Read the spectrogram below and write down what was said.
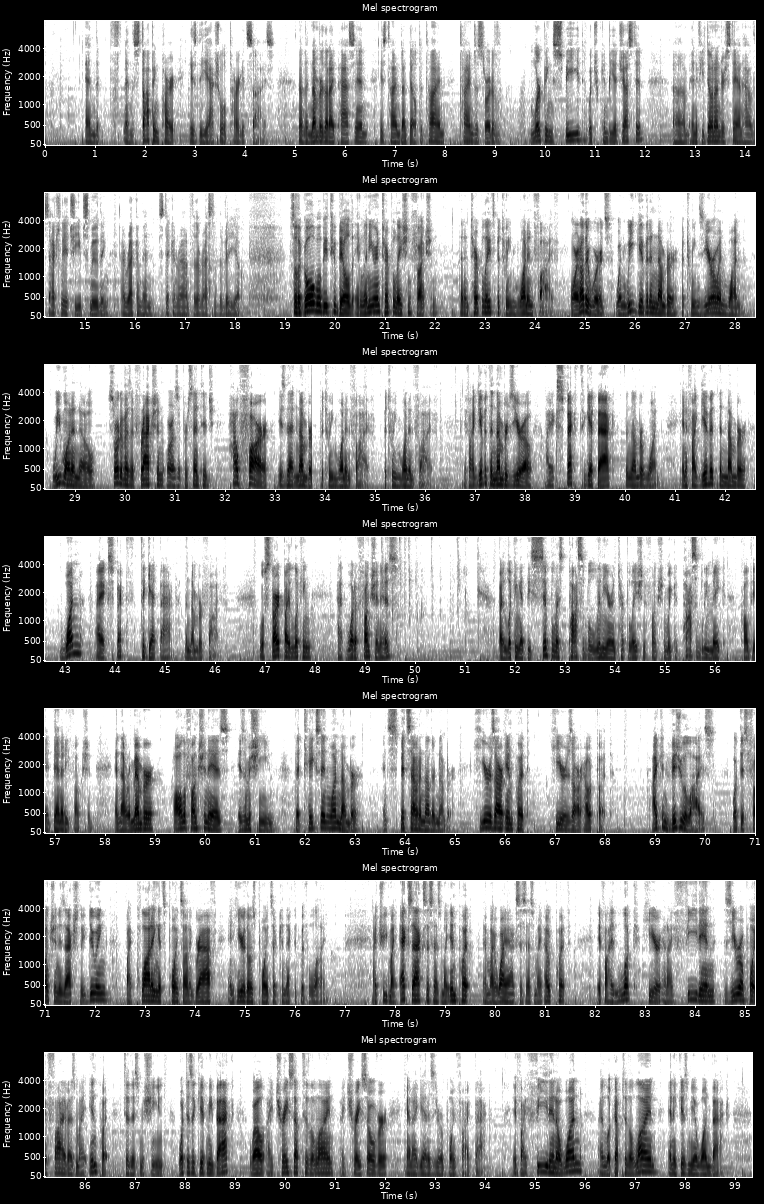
And the, and the stopping part is the actual target size. Now the number that I pass in is time.delta time times a sort of lerping speed, which can be adjusted. Um, and if you don't understand how this actually achieves smoothing, I recommend sticking around for the rest of the video. So the goal will be to build a linear interpolation function that interpolates between 1 and 5. Or in other words, when we give it a number between 0 and 1, we want to know, sort of as a fraction or as a percentage, how far is that number between 1 and 5, between 1 and 5. If I give it the number 0, I expect to get back the number 1. And if I give it the number 1, I expect to get back the number 5. We'll start by looking at what a function is, by looking at the simplest possible linear interpolation function we could possibly make called the identity function. And now remember, all a function is, is a machine that takes in one number and spits out another number. Here is our input, here is our output. I can visualize what this function is actually doing by plotting its points on a graph, and here those points are connected with a line. I treat my x-axis as my input and my y-axis as my output. If I look here and I feed in 0.5 as my input to this machine, what does it give me back? Well, I trace up to the line, I trace over, and I get a 0.5 back. If I feed in a 1, I look up to the line, and it gives me a 1 back.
